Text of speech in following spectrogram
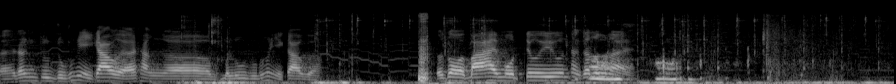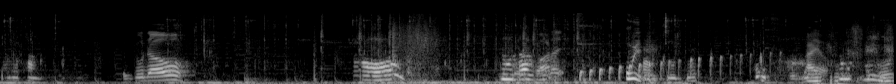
Đấy, đang dùng thuốc nhảy cao kìa thằng uh, blue dùng thuốc nhảy cao kìa. Đúng rồi ba hai một chơi luôn thằng Zalo này. Đừng chú đâu? Ôi chú đang quá đấy. Ui. Chú bay rồi.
